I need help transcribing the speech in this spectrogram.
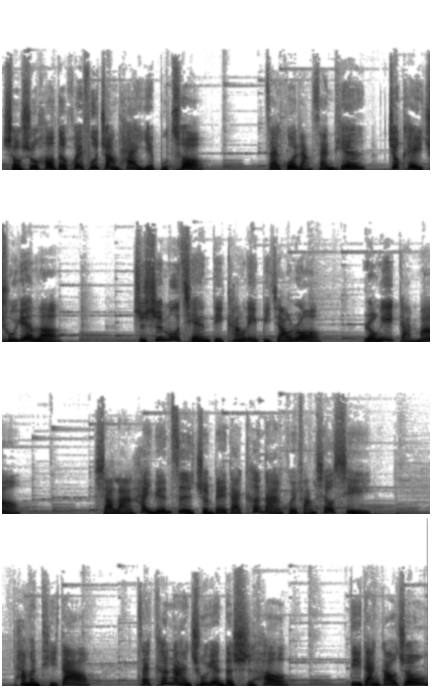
手术后的恢复状态也不错，再过两三天就可以出院了。只是目前抵抗力比较弱，容易感冒。小兰和原子准备带柯南回房休息。他们提到，在柯南出院的时候。帝丹高中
